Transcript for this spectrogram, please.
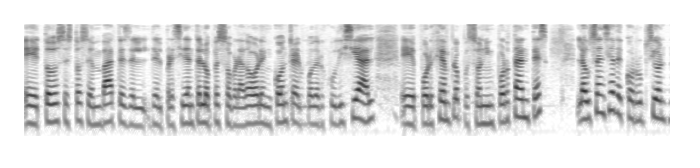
eh, todos estos embates del, del, presidente López Obrador en contra del Poder Judicial, por ejemplo, pues son importantes. La ausencia de corrupción,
